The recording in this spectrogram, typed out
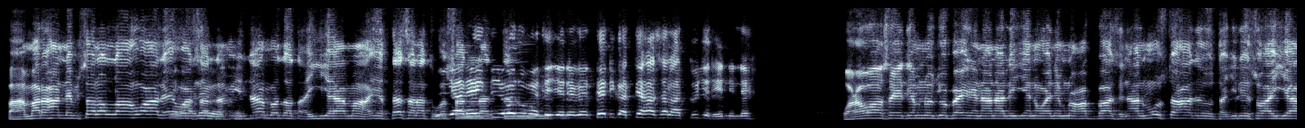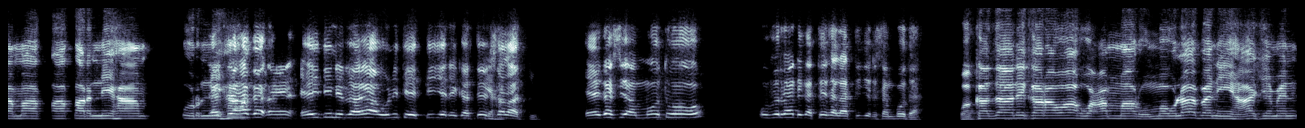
فأمرها النبي صلى الله عليه وسلم. إذا مضت أيامها اغتسلت dhumate وصلت وروى سيد بن جبير عن علي وعن ابن عباس المستحاضة تجلس أيام قرنها قرنها. haga heediin irraa yaa'u ni teettii jedhe gartee Ya. salaattu eegas ammoo too ofirraa وكذلك رواه عمار مولى بني هاشم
